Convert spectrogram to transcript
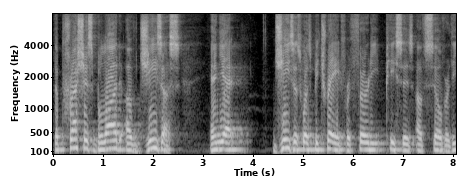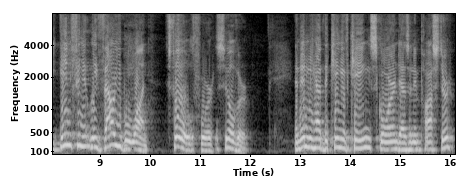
the precious blood of Jesus. And yet, Jesus was betrayed for 30 pieces of silver, the infinitely valuable one sold for silver. And then we have the King of Kings scorned as an impostor.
